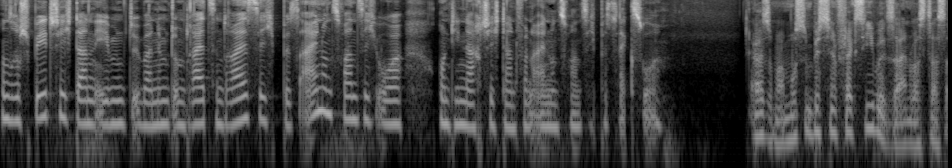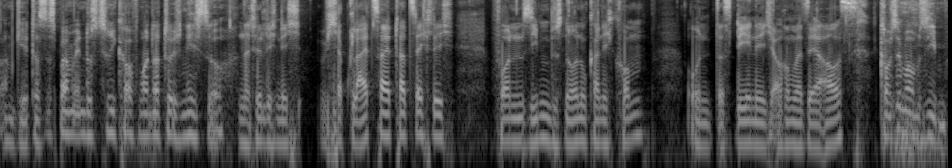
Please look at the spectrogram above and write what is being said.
Unsere Spätschicht dann eben übernimmt um 13.30 Uhr bis 21 Uhr und die Nachtschicht dann von 21 bis 6 Uhr. Also man muss ein bisschen flexibel sein, was das angeht. Das ist beim Industriekaufmann natürlich nicht so. Natürlich nicht. Ich habe Gleitzeit tatsächlich. Von 7 bis 9 Uhr kann ich kommen. Und das dehne ich auch immer sehr aus. Kommst immer um sieben?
